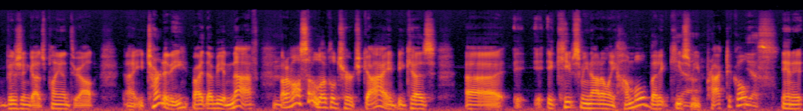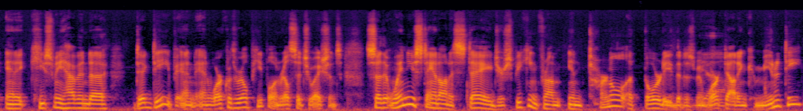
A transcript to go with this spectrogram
vision, God's plan throughout uh, eternity, right? That'd be enough. But I'm also a local church guy because uh, it, it keeps me not only humble, but it keeps Yeah. me practical. Yes. And it and it keeps me having to dig deep and, and work with real people in real situations so that when you stand on a stage you're speaking from internal authority that has been Yeah. worked out in community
